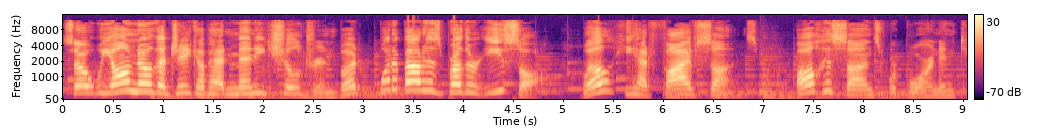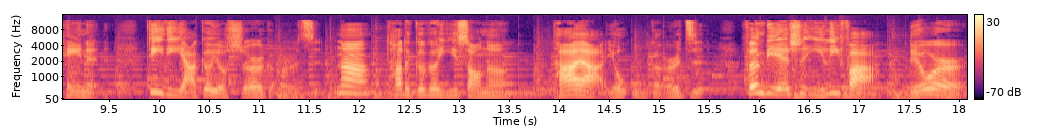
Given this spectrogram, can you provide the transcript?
So we all know that Jacob had many children, but what about his brother Esau? Well, he had five sons. All his sons were born in Canaan. 弟弟雅各有十二个儿子，那他的哥哥以扫呢？他呀有五个儿子，分别是以利法、刘尔、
